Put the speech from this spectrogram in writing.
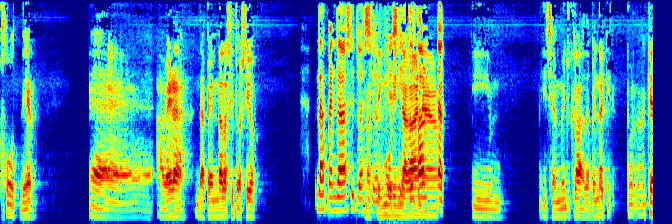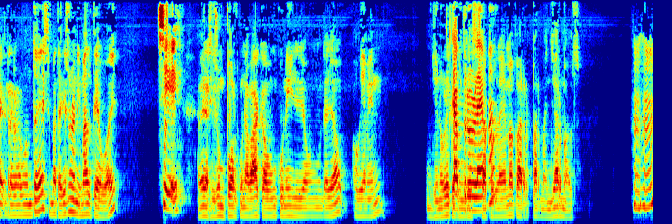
Joder. Eh, a veure, depèn de la situació. Depèn de la situació. M'estic morint sí, de total- gana i, i si em menjo... Clar, depèn de qui... Que, la pregunta és, mataries un animal teu, oi? Sí, A veure, si és un porc, una vaca o un conill o un d'allò, òbviament, jo no crec que Cap tingués problema. cap problema per, per menjar-me'ls. uh -huh.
